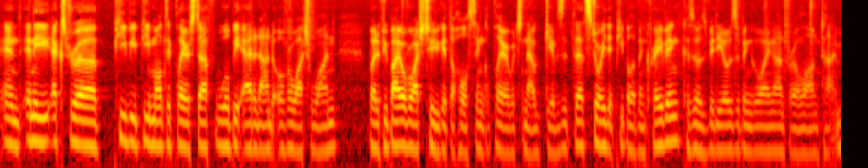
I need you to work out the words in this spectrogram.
and any extra PvP multiplayer stuff will be added on to Overwatch 1. But if you buy Overwatch 2, you get the whole single player, which now gives it that story that people have been craving because those videos have been going on for a long time.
